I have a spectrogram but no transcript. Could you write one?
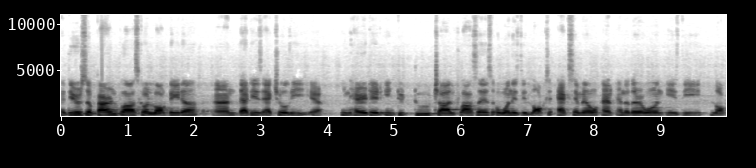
Uh, there's a parent class called log data, and that is actually uh, inherited into two child classes. One is the log xml and another one is the log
